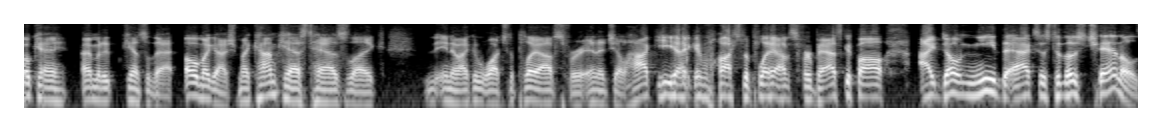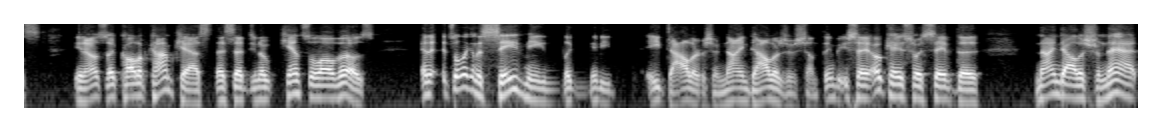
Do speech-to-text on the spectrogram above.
okay, I'm going to cancel that. Oh my gosh, my Comcast has like, you know, I could watch the playoffs for NHL hockey. I can watch the playoffs for basketball. I don't need the access to those channels, you know. So I called up Comcast. I said, you know, cancel all those, and it's only going to save me like maybe eight dollars or nine dollars or something. But you say, okay, so I saved the nine dollars from that,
